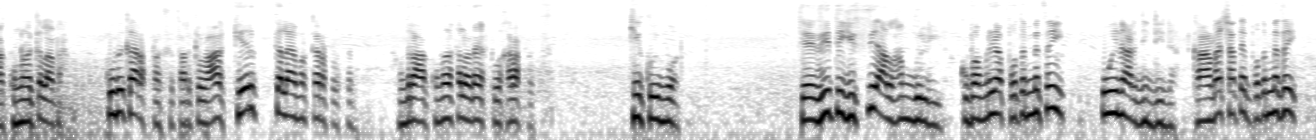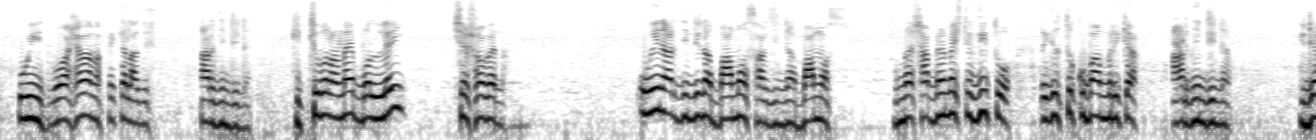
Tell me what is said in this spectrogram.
আকুনার খেলাটা। খুবই খারাপ লাগছে, তার খেলা। আর কের খেলায় আমার খারাপ লাগছে না? আমাদের আকুনার খেলাটা একটু খারাপ লাগছে কি কই মোর যে জিতে গেছি, আলহামদুলিল্লাহ। কোপা আমেরিকা প্রথম ম্যাচেই উইন আর্জেন্টিনা। কানাডার সাথে প্রথম ম্যাচেই উইন। ও অসাধারণ আছে, খেলা দিস আর্জেন্টিনা। কিচ্ছু বলার নাই, বললেই শেষ হবে না। উইন আর্জেন্টিনা, বামস আর্জেন্টিনা, বামস। তোমরা সামনের ম্যাচটি জিত, আর কিছু কোপা আমেরিকা, আর্জেন্টিনা। এটা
